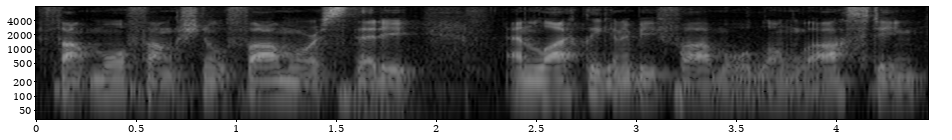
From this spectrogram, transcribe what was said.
far more functional, far more aesthetic, and likely going to be far more long lasting.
